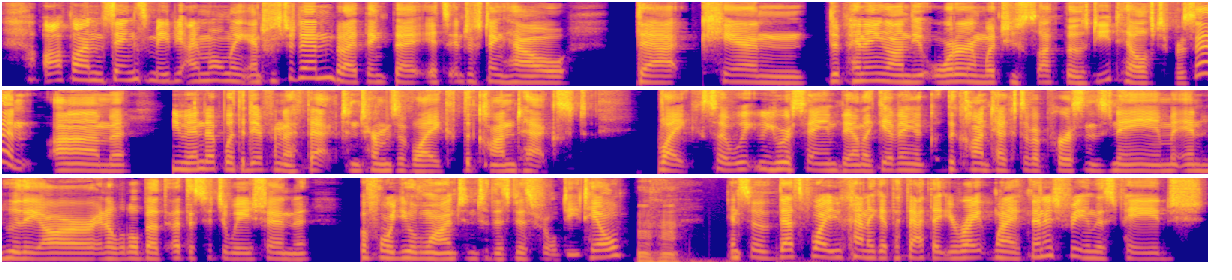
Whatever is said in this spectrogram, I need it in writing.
off on things maybe I'm only interested in, but I think that it's interesting how that can, depending on the order in which you select those details to present, um, you end up with a different effect in terms of like the context like so we, you were saying ben like giving a, the context of a person's name and who they are and a little bit at the situation before you launch into this visceral detail Mm-hmm. and so that's why you kind of get the fact that you're right when i finished reading this page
